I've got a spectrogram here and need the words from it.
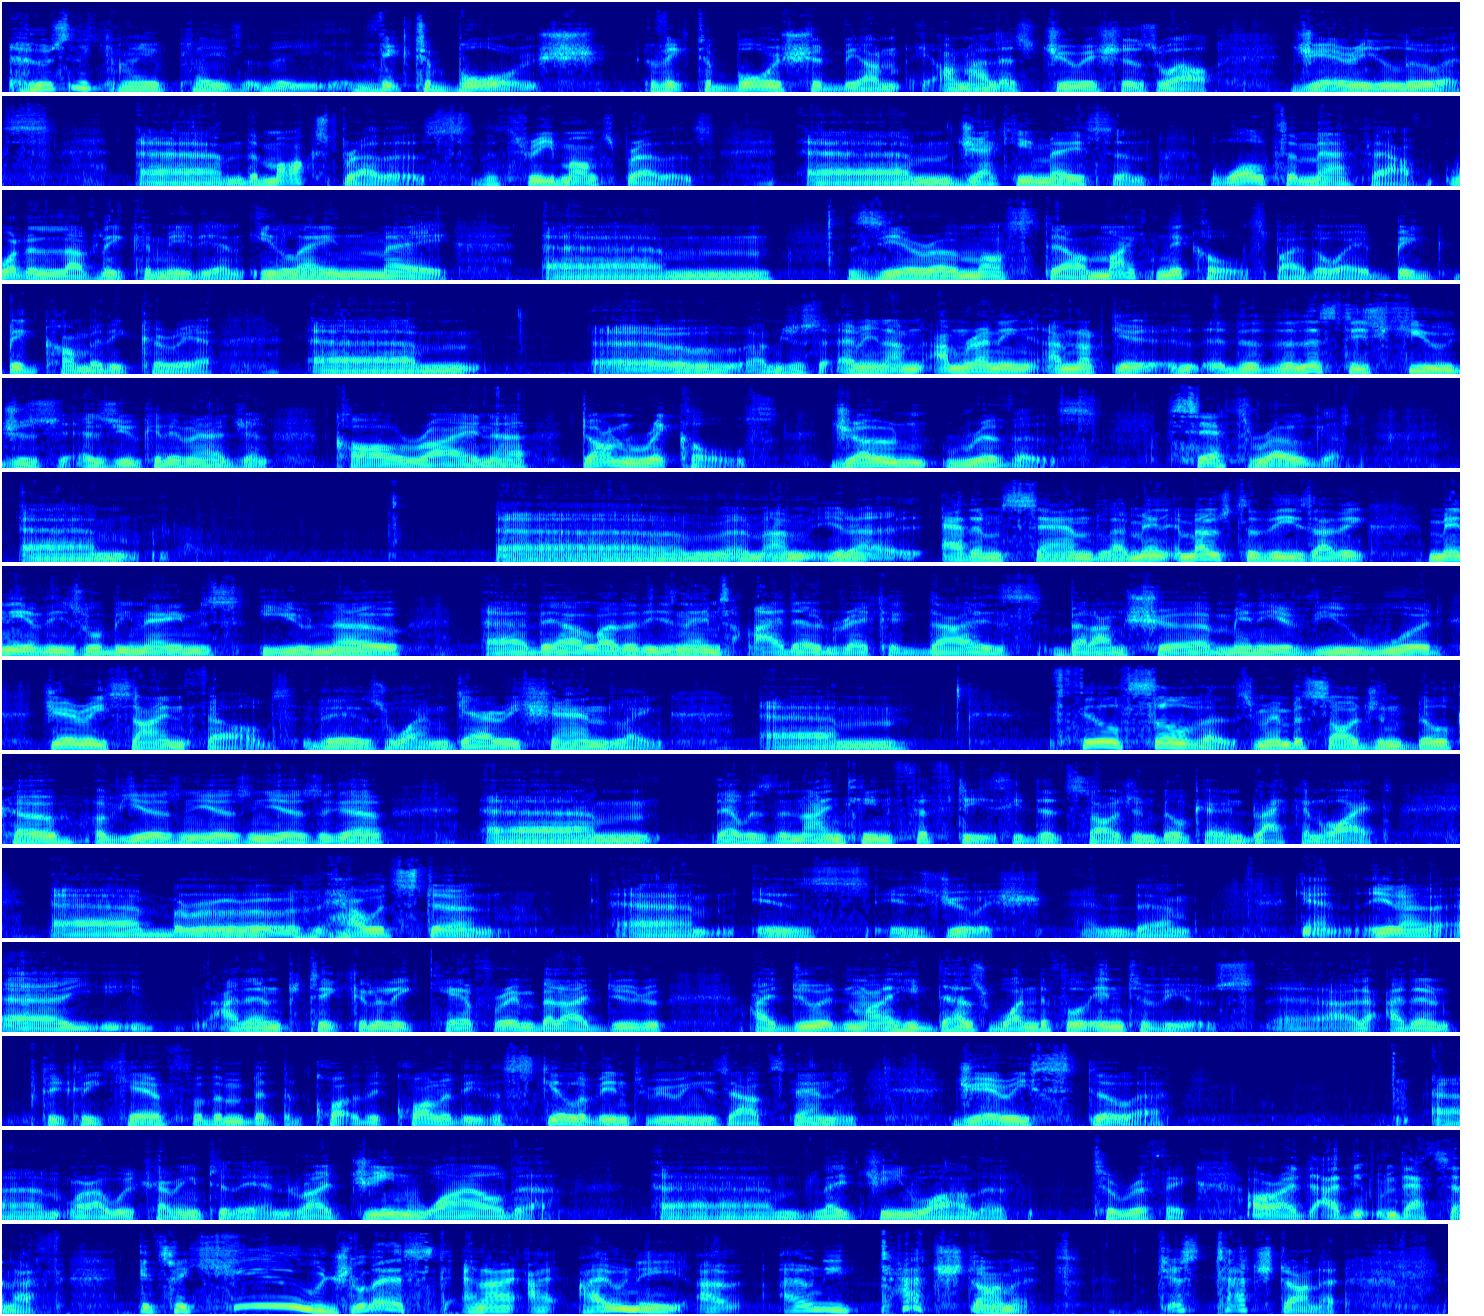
who's the guy who plays the Victor Borge? Victor Borge should be on on my list. Jewish as well. Jerry Lewis um, the Marx Brothers, the three Marx Brothers, um, Jackie Mason, Walter Matthau, what a lovely comedian, Elaine May, um, Zero Mostel, Mike Nichols, by the way, big big comedy career. Um, uh, I'm just, I mean, I'm, I'm running, I'm not, the, the list is huge as, as you can imagine. Carl Reiner, Don Rickles, Joan Rivers, Seth Rogen, um, um, um, you know, Adam Sandler. Many, most of these, I think, many of these will be names you know. Uh, there are a lot of these names I don't recognize, but I'm sure many of you would. Jerry Seinfeld, there's one. Garry Shandling. Um, Phil Silvers, remember Sergeant Bilko of years and years and years ago? Um, that was the 1950s. He did Sergeant Bilko in black and white. Uh, Howard Stern, um, is is Jewish, and um, again, you know, uh, I don't particularly care for him, but I do I do admire. He does wonderful interviews. Uh, I, I, don't particularly care for them, but the the quality, the skill of interviewing is outstanding. Jerry Stiller. Um, all right, we're coming to the end, right? Gene Wilder, um, late Gene Wilder, terrific. All right, I think that's enough. It's a huge list, and I, I, I only I, I only touched on it, just touched on it.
